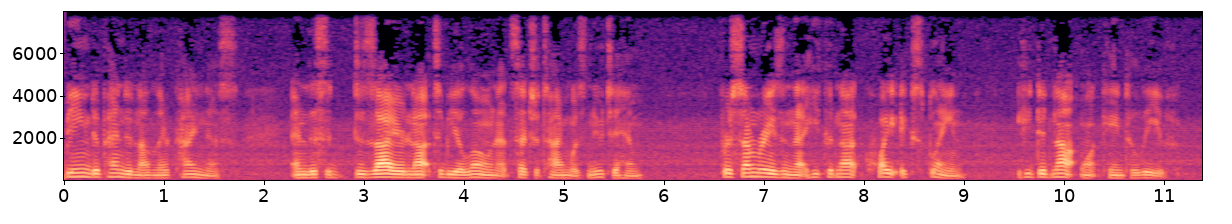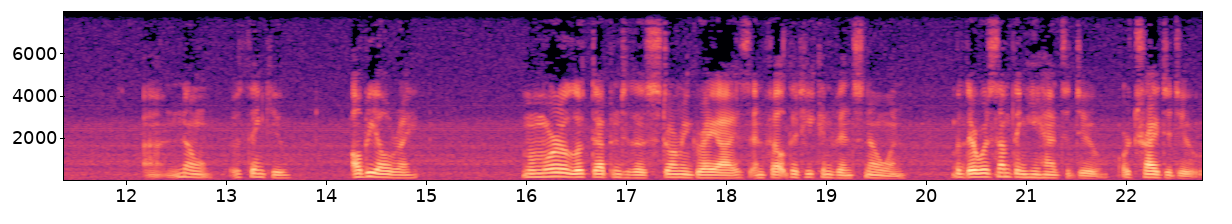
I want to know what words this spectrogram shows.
being dependent on their kindness, and this desire not to be alone at such a time was new to him. For some reason that he could not quite explain, he did not want Kane to leave. Uh, no, thank you. I'll be all right. Mamoru looked up into those stormy gray eyes and felt that he convinced no one. But there was something he had to do, or try to do,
